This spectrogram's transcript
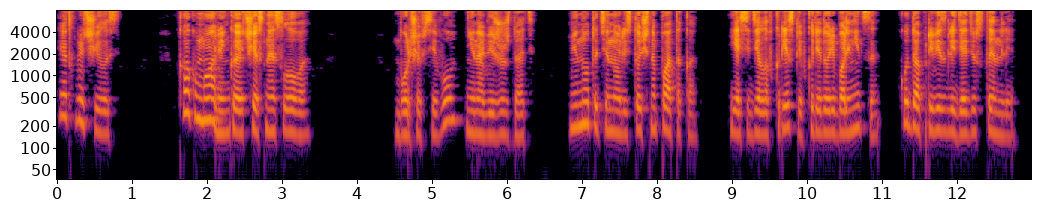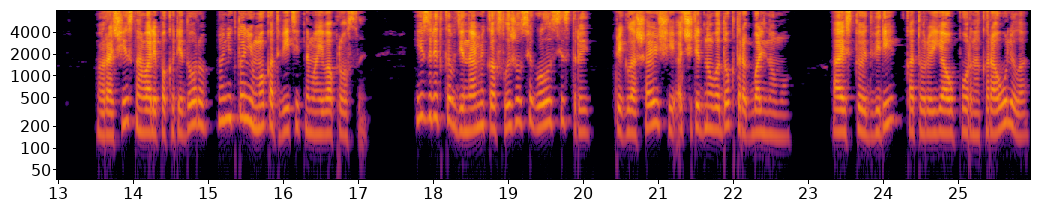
И отключилась. Как маленькое, честное слово. Больше всего ненавижу ждать. Минуты тянулись точно патока. Я сидела в кресле в коридоре больницы, куда привезли дядю Стэнли. Врачи сновали по коридору, но никто не мог ответить на мои вопросы. Изредка в динамиках слышался голос сестры, приглашающей очередного доктора к больному. А из той двери, которую я упорно караулила,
